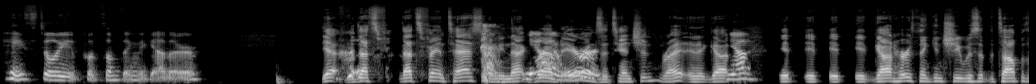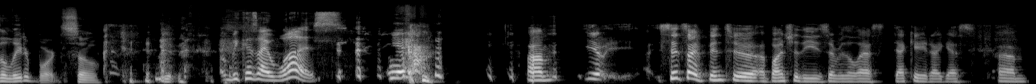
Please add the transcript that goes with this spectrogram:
hastily put something together. Yeah, but that's that's fantastic. I mean, that Yeah, grabbed it Erin's worked. attention, right? And it got Yeah, it it it it got her thinking she was at the top of the leaderboard. So because I was. yeah. um, you know, since I've been to a bunch of these over the last decade, I guess, um,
